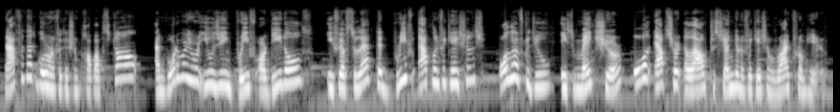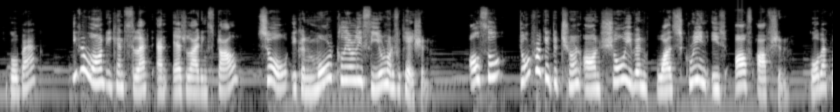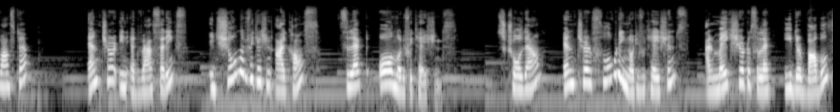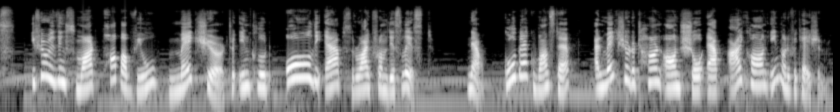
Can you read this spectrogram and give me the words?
Now, after that, go to notification pop-up style and whatever you are using, brief or DDoS, if you have selected brief app notifications, all you have to do is to make sure all apps are allowed to send your notification right from here. Go back. If you want, you can select an edge lighting style so you can more clearly see your notification. Also, don't forget to turn on show even while screen is off option. Go back one step, enter in advanced settings, in show notification icons, select all notifications. Scroll down, enter floating notifications, and make sure to select either bubbles. If you're using Smart Pop-up View, make sure to include all the apps right from this list. Now, go back one step and make sure to turn on Show App icon in notification.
